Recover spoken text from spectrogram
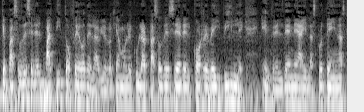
que pasó de ser el patito feo de la biología molecular, pasó de ser el corre y dile entre el DNA y las proteínas,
